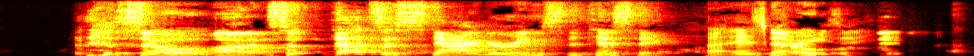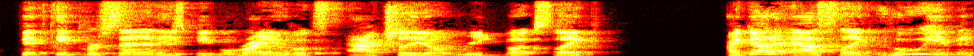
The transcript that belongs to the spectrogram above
so, uh, so that's a staggering statistic. That is that crazy. Fifty percent of these people writing books actually don't read books. Like, I got to ask, like, who even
